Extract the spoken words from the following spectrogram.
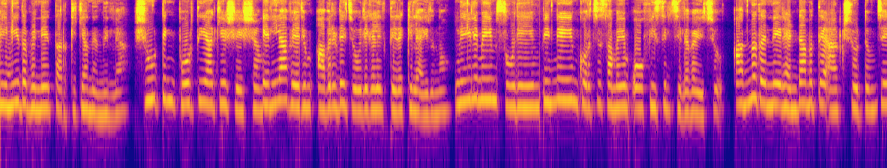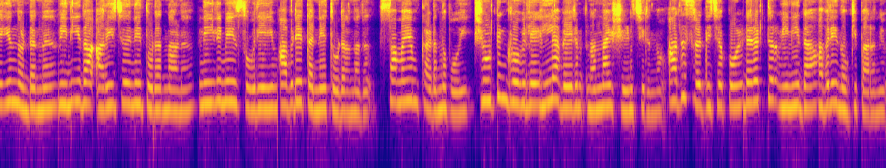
വിനീത പിന്നെ തർക്കിക്കാൻ നിന്നില്ല. ഷൂട്ടിംഗ് പൂർത്തിയാക്കിയ ശേഷം എല്ലാവരും അവരുടെ ജോലികളിൽ തിരക്കിലായിരുന്നു. നീലിമയും സൂര്യയും പിന്നെയും കുറച്ചു സമയം ഓഫീസിൽ ചിലവഴിച്ചു. അന്ന് തന്നെ രണ്ടാമത്തെ ആക്ട് ഷൂട്ടും ചെയ്യുന്നുണ്ടെന്ന് വിനീത അറിയിച്ചതിനെ തുടർന്നാണ് നീലിമയും സൂര്യയും അവിടെ തന്നെ തുടർന്നത്. സമയം കടന്നുപോയി. ഷൂട്ടിംഗ് ക്രൂവിലെ എല്ലാവരും നന്നായി ക്ഷീണിച്ചിരുന്നു. അത് ശ്രദ്ധിച്ചപ്പോൾ ഡയറക്ടർ വിനീത അവരെ നോക്കി പറഞ്ഞു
